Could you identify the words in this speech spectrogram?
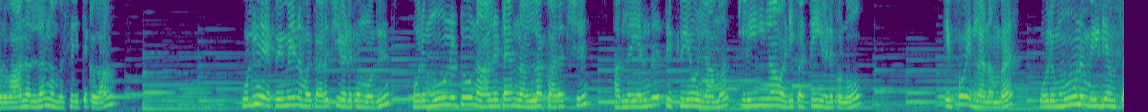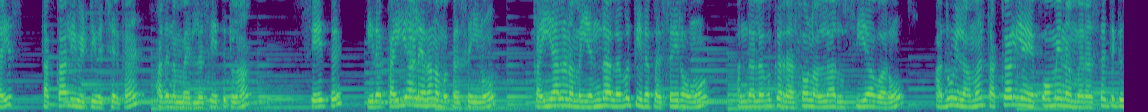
ஒரு வானல்ல நம்ம சேர்த்துக்கலாம். புளியை எப்பயுமே நம்ம கரைச்சி எடுக்கும் போது ஒரு மூணு டு நாலு டைம் நல்லா கரைச்சி அதுல எந்த திப்பியும் இல்லாம கிளீனா வடிகட்டி எடுக்கணும். இப்போ இதுல நம்ம ஒரு மூணு மீடியம் சைஸ் தக்காளி வெட்டி வச்சிருக்கேன். அதை நம்ம இதுல சேர்த்துக்கலாம். சேர்த்து இதை கையாலே தான் நம்ம பிசையணும். கையால நம்ம எந்த அளவுக்கு இதை பிசைறோமோ அந்த அளவுக்கு ரசம் நல்லா ருசியா வரும். அதுவும் இல்லாம தக்காளியை எப்பவுமே நம்ம ரசத்துக்கு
